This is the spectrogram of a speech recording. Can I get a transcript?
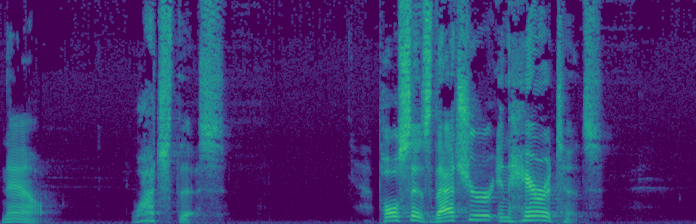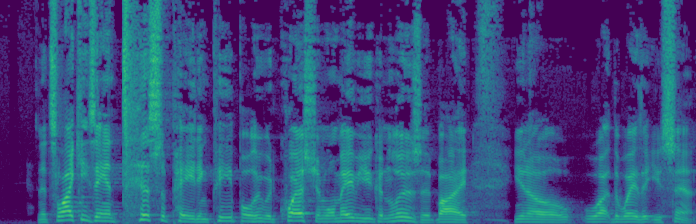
Now, watch this. Paul says that's your inheritance. And it's like he's anticipating people who would question, well, maybe you can lose it by, you know, what, the way that you sin.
